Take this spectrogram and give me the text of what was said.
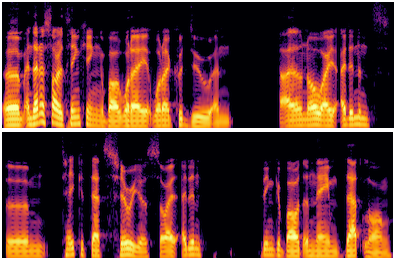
Um, and then I started thinking about what I what I could do, and I don't know. I I didn't um, take it that serious, so I, I didn't think about a name that long.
